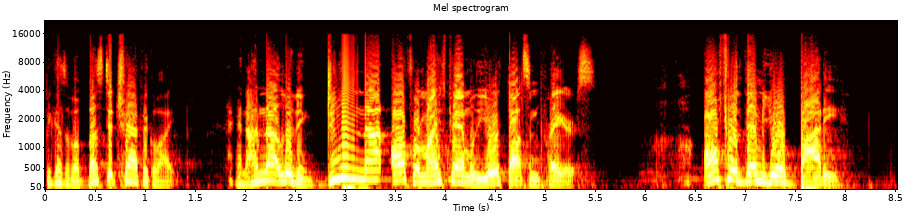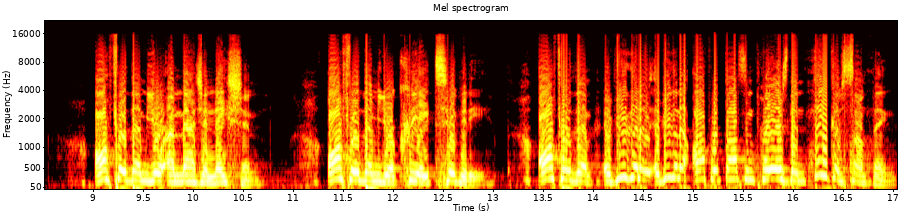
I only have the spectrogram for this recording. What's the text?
because of a busted traffic light, and I'm not living, do not offer my family your thoughts and prayers. Offer them your body. Offer them your imagination. Offer them your creativity. Offer them, if you're gonna, if you're gonna offer thoughts and prayers, then think of something.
